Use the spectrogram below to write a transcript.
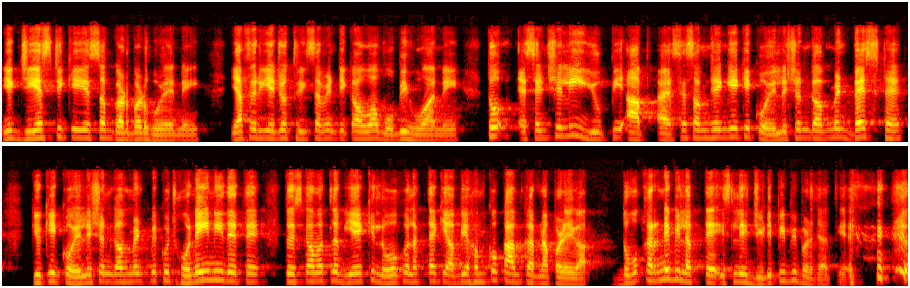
ये जीएसटी के ये सब गड़बड़ हुए नहीं या फिर ये जो 370 का हुआ वो भी हुआ नहीं। तो एसेंशियली यूपी आप ऐसे समझेंगे कि कोएलिशन गवर्नमेंट बेस्ट है क्योंकि कोएलिशन गवर्नमेंट में कुछ होने ही नहीं देते। तो इसका मतलब ये है कि लोगों को लगता है कि अभी हमको काम करना पड़ेगा। तो वो करने भी लगते हैं, इसलिए जीडीपी भी बढ़ जाती है।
